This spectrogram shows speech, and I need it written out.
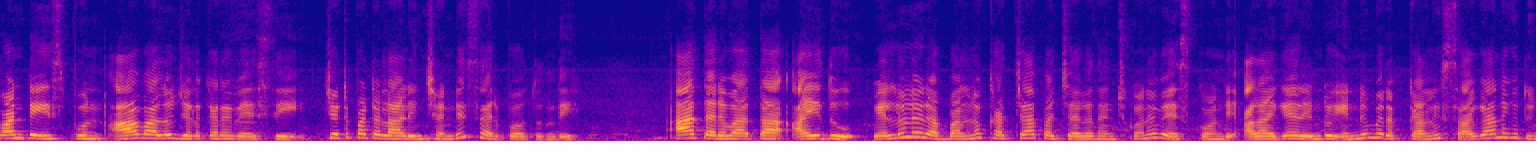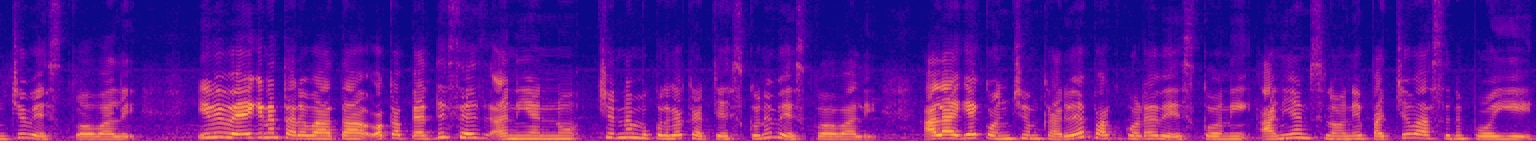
వన్ టీ స్పూన్ ఆవాలు జీలకర్ర వేసి చిటపటలాడించండి సరిపోతుంది. ఆ తర్వాత ఐదు వెల్లుల్లి రబ్బాలను కచ్చా పచ్చాగా దంచుకొని వేసుకోండి. అలాగే రెండు ఎండుమిరపకాయలను సగానికి తుంచి వేసుకోవాలి. ఇవి వేగిన తర్వాత ఒక పెద్ద సైజ్ అనియన్ను చిన్న ముక్కలుగా కట్ చేసుకొని వేసుకోవాలి. అలాగే కొంచెం కరివేపాకు కూడా వేసుకొని అనియన్స్లోని పచ్చివాసన పోయి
